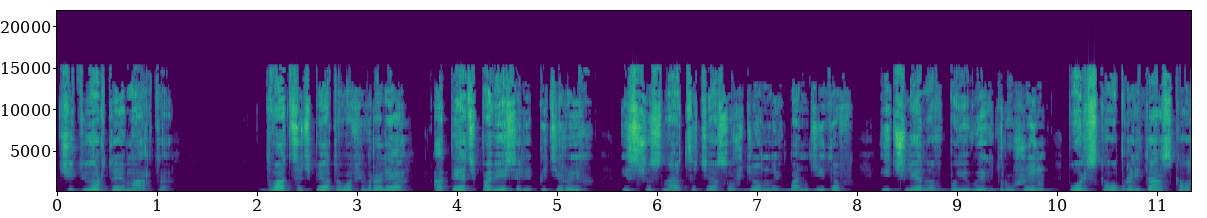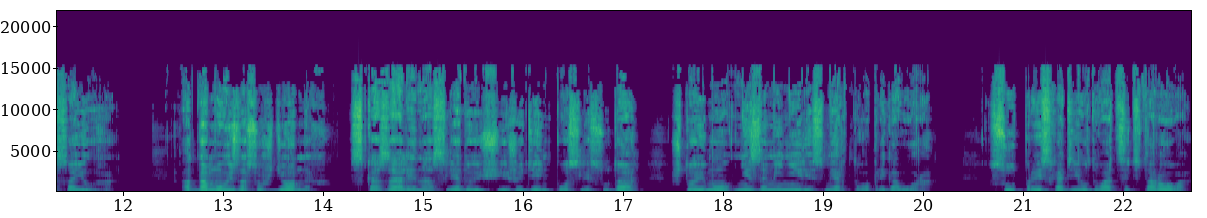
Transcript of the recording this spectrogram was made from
4 марта. 25 февраля опять повесили пятерых из 16 осужденных бандитов и членов боевых дружин Польского пролетарского союза. Одному из осужденных сказали на следующий же день после суда, что ему не заменили смертного приговора. Суд происходил 22-го,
